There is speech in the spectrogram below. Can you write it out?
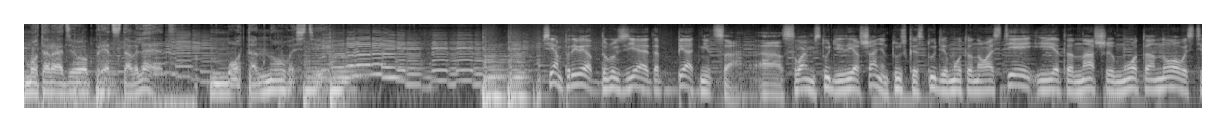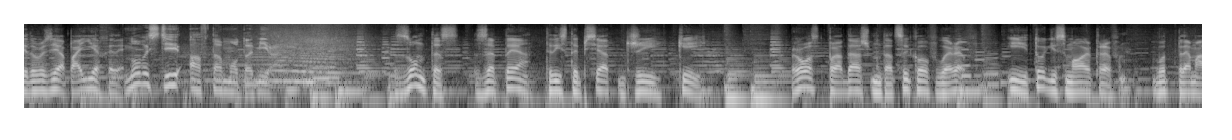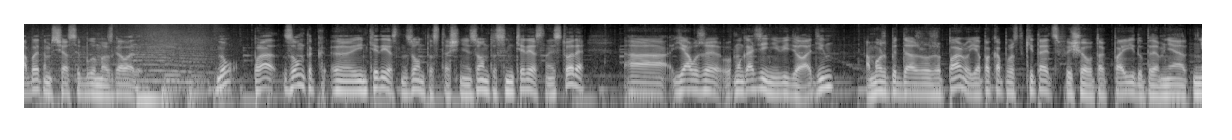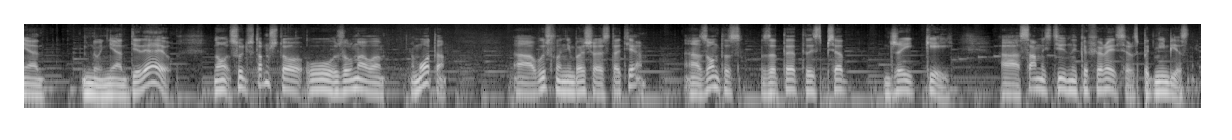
Моторадио представляет Мотоновости. Всем привет, друзья! Это пятница. А с вами в студии Илья Шанин, тульская студия мотоновостей. И это наши мотоновости, друзья. Поехали! Новости автомото мира. Zontes ZT 350GK. Рост продаж мотоциклов в РФ. И итоги самого РФ. Вот прямо об этом сейчас и будем разговаривать. Ну, про Зонтак э, интересно, Зонтас точнее, Зонтас интересная история. А, я уже в магазине видел один, а может быть даже уже пару. Я пока просто китайцев еще вот так по виду прям не, не, ну, не отделяю. Но суть в том, что у журнала Мото а, вышла небольшая статья а, Zontas ZT350JK. А, самый стильный кофе-рейсер с Поднебесной.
